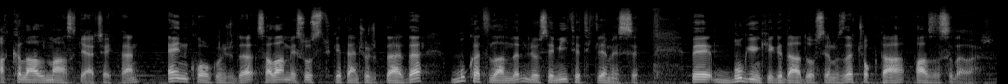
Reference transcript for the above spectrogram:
akıl almaz gerçekten. En korkuncu da salam ve sosis tüketen çocuklarda bu katılanların lösemiyi tetiklemesi. Ve bugünkü gıda dosyamızda çok daha fazlası da var.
